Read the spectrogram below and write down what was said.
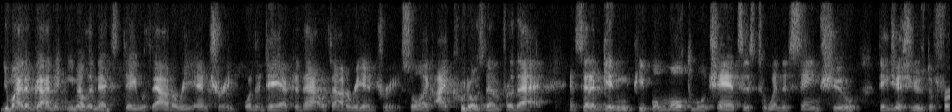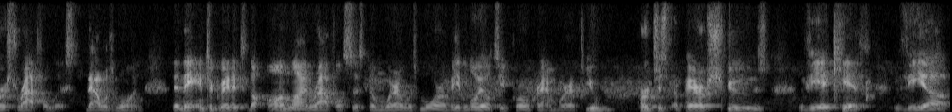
you might have gotten an email the next day without a re-entry or the day after that without a re-entry. So, like I kudos them for that. Instead of giving people multiple chances to win the same shoe, they just used the first raffle list. That was one. Then they integrated to the online raffle system where it was more of a loyalty program where if you purchased a pair of shoes via Kith, via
